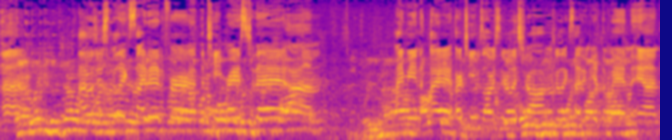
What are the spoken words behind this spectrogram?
um, I was just really excited for the team race today. Um, I mean, I, our team's obviously really strong. I was really excited to get the win, and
